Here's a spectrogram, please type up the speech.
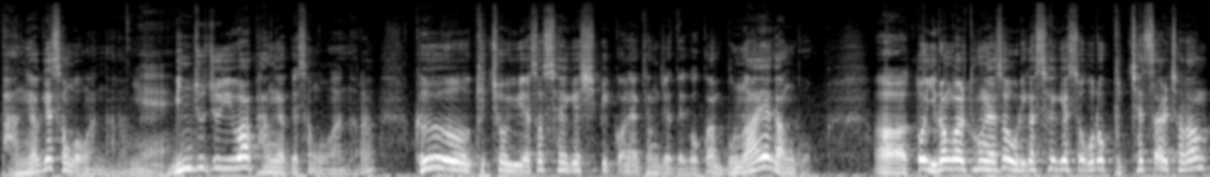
방역에 성공한 나라, 예. 민주주의와 방역에 성공한 나라, 그 기초 위에서 세계 10위권의 경제 대국과 문화의 강국, 어, 또 이런 걸 통해서 우리가 세계 속으로 부채살처럼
